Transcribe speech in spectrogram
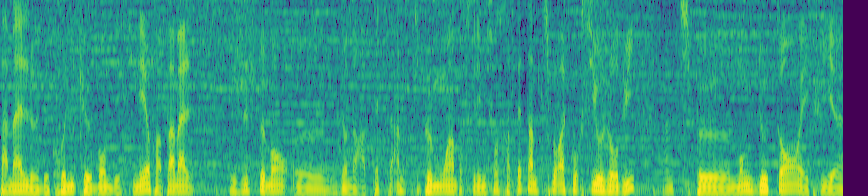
pas mal de chroniques bande dessinée, enfin pas mal. Justement, euh, il y en aura peut-être un petit peu moins parce que l'émission sera peut-être un petit peu raccourcie aujourd'hui, un petit peu manque de temps et puis euh,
